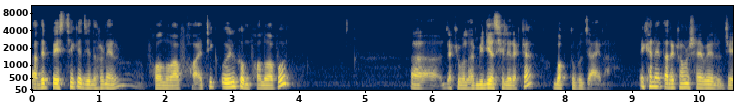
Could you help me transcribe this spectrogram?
তাদের পেজ থেকে যে ধরনের ফলো আপ হয়, ঠিক ওই রকম ফলো আপও যাকে বলা হয় মিডিয়া সেলের একটা বক্তব্য যায় না। এখানে তারেক রহমান সাহেবের যে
